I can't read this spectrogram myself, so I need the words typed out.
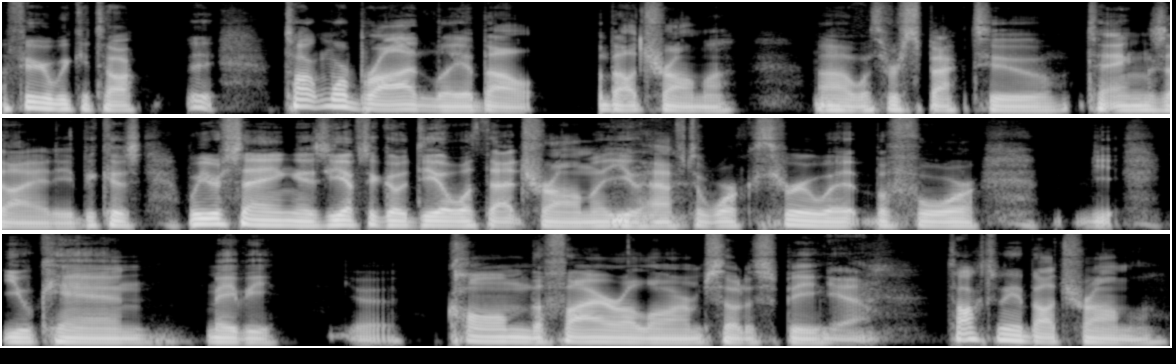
I figured we could talk eh, talk more broadly about about trauma uh, with respect to to anxiety because what you're saying is you have to go deal with that trauma, you have to work through it before y- you can maybe uh, calm the fire alarm, so to speak. Yeah. Talk to me about trauma.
